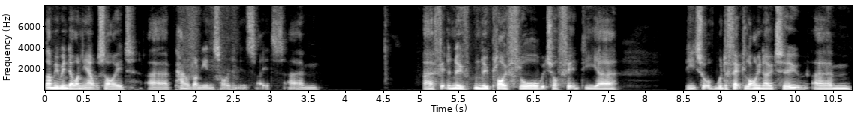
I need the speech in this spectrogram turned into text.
dummy window on the outside, uh, panelled on the inside and inside. Um, uh, fit a new new ply floor, which I've fitted the uh, the sort of wood effect lino to. Um,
